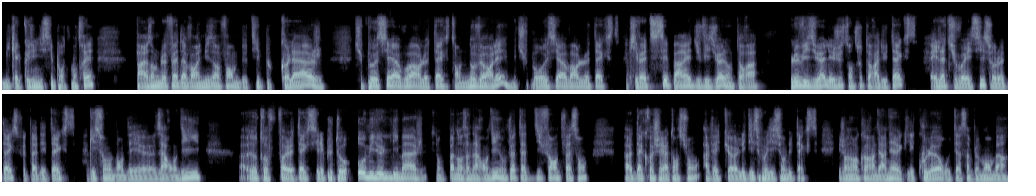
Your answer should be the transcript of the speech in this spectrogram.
mis quelques-unes ici pour te montrer. Par exemple, le fait d'avoir une mise en forme de type collage. Tu peux aussi avoir le texte en overlay, mais tu pourrais aussi avoir le texte qui va être séparé du visuel. Donc, tu auras le visuel et juste en dessous, tu auras du texte. Et là, tu vois ici sur le texte que tu as des textes qui sont dans des euh, arrondis. Euh, d'autres fois, le texte, il est plutôt au milieu de l'image, donc pas dans un arrondi. Donc là, tu as différentes façons euh, d'accrocher l'attention avec euh, les dispositions du texte. Et j'en ai encore un dernier avec les couleurs où tu as simplement ben,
